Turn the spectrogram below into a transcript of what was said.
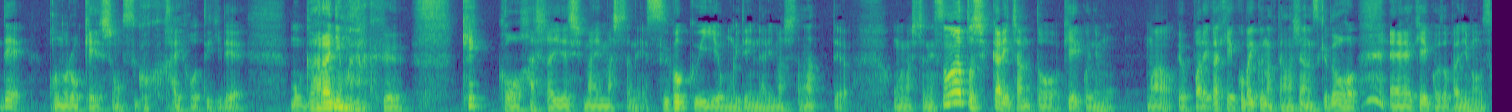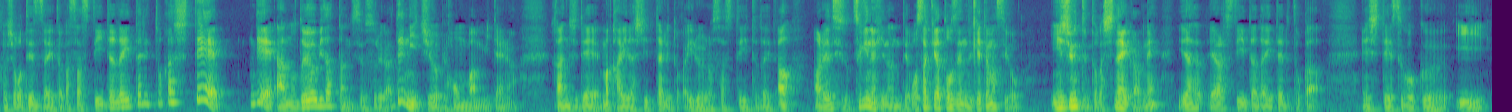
でこのロケーションすごく開放的でもう柄にもなく結構はしゃいでしまいましたねすごくいい思い出になりましたなって思いましたねその後しっかりちゃんと稽古にもまあ、酔っ払いが稽古場行くなって話なんですけど、えー、稽古とかにも少しお手伝いとかさせていただいたりとかして、で、あの、土曜日だったんですよ、それが。で、日曜日本番みたいな感じで、まあ、買い出し行ったりとかいろいろさせていただいて、あ、あれですよ、次の日なんでお酒は当然抜けてますよ。飲酒運転とかしないからね、ややらせていただいたりとかして、すごくいい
